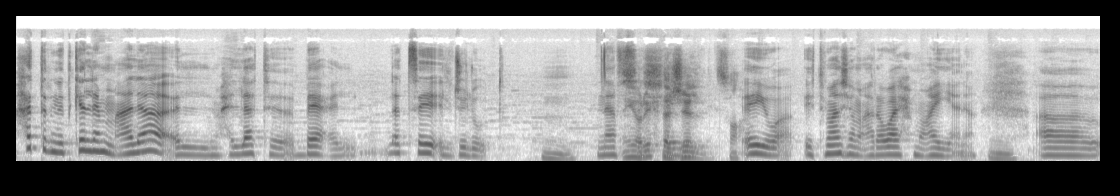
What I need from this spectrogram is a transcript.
حتى بنتكلم على المحلات بيع لا الجلود. مم. نفس أيوه ريحة. الجلد صح. أيوه يتماشى مع روائح معينة. مم. آه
